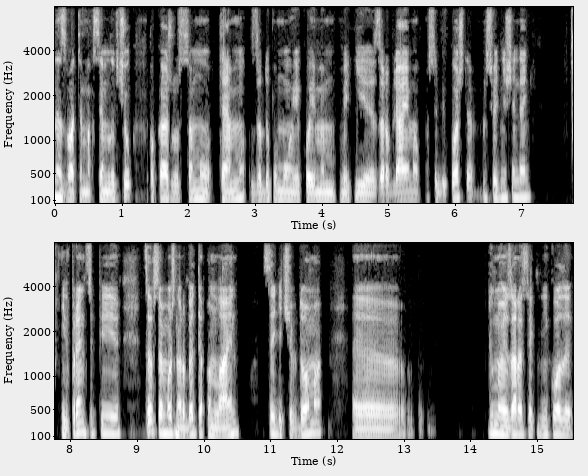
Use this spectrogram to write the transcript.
Мене звати Максим Левчук. Покажу саму тему, за допомогою якої ми і заробляємо собі кошти на сьогоднішній день. І, в принципі, це все можна робити онлайн, сидячи вдома. Е, Думаю, зараз як ніколи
